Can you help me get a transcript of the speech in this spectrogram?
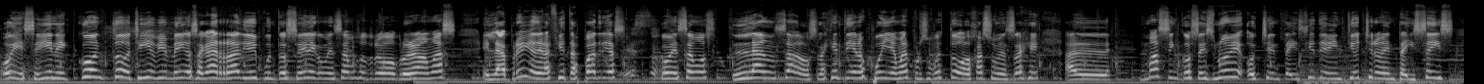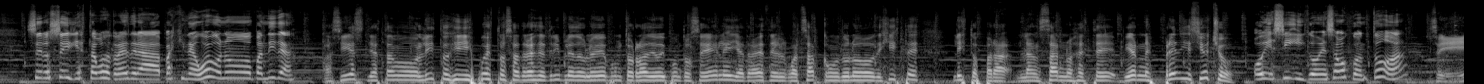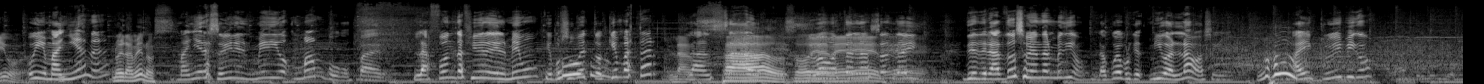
Oye, se viene con todo, chiquillos. Bienvenidos acá a radiohoy.cl. Comenzamos otro programa más en la previa de las fiestas patrias. Comenzamos lanzados. La gente ya nos puede llamar, por supuesto, o dejar su mensaje al más 569 87 28 96 06. Ya estamos a través de la página web, ¿o no, pandita? Así es, ya estamos listos y dispuestos a través de www.radiohoy.cl y a través del WhatsApp, como tú lo dijiste, listos para lanzarnos este viernes pre-18. Oye, sí, y comenzamos con todo, ¿ah? Sí, Oye, mañana. no era menos. Mañana se viene el medio mambo, compadre. La fonda fiebre del memo, que por supuesto, ¿quién va a estar? Lanzados, Lanzados. Vamos a estar lanzando ahí. Desde las 12 voy a andar metido. La cueva porque vivo al lado, así que. Ahí en Club Hípico.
